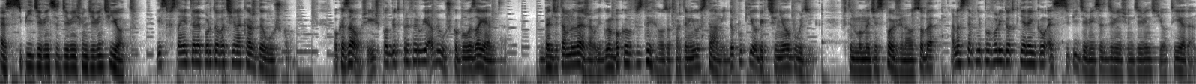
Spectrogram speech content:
SCP-999-J jest w stanie teleportować się na każde łóżko. Okazało się, iż podmiot preferuje, aby łóżko było zajęte. Będzie tam leżał i głęboko wzdychał z otwartymi ustami, dopóki obiekt się nie obudzi. W tym momencie spojrzy na osobę, a następnie powoli dotknie ręką SCP-999-J1.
